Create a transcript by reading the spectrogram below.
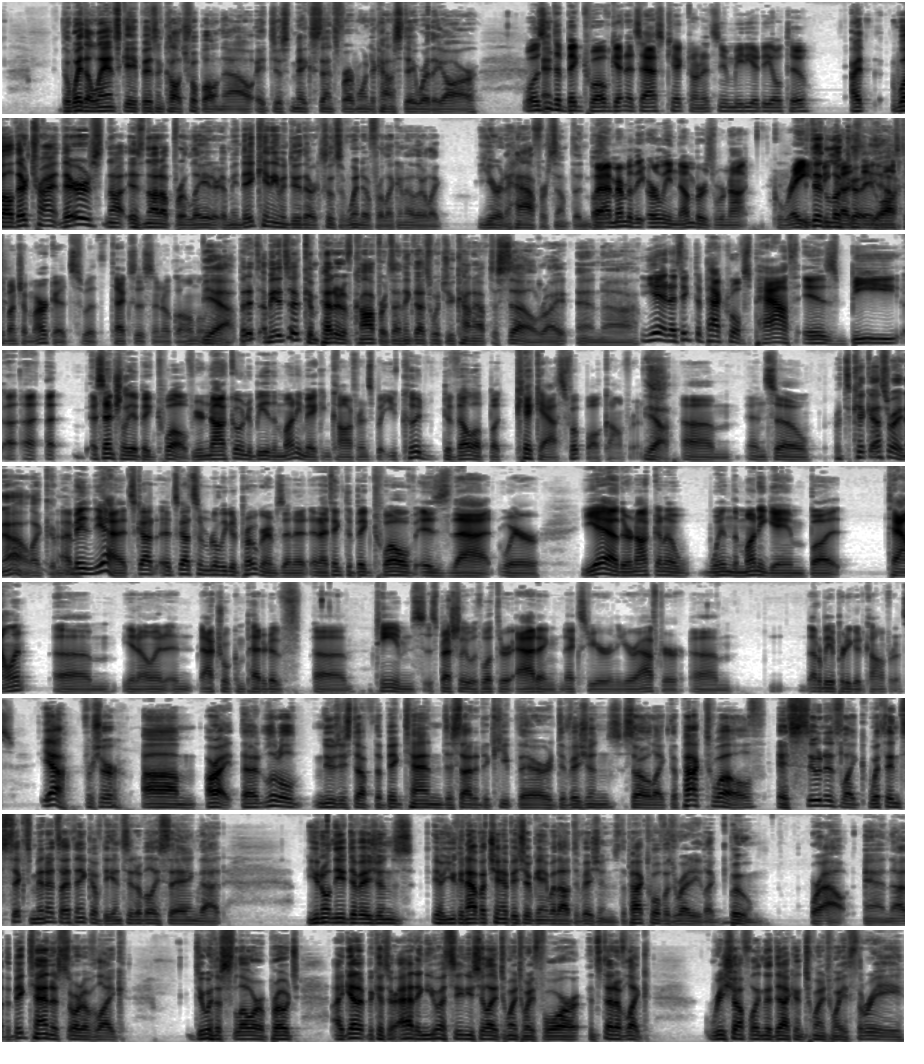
the way the landscape is in college football now it just makes sense for everyone to kind of stay where they are. Well, isn't the Big Twelve getting its ass kicked on its new media deal too? I well, they're trying. Theirs not is not up for later. I mean, they can't even do their exclusive window for like another like year and a half or something. But, I remember the early numbers were not great because look good, they yeah. lost a bunch of markets with Texas and Oklahoma. yeah, but it's. I mean, it's a competitive conference. I think that's what you kind of have to sell, right? And uh, Yeah, and I think the Pac-12's path is be uh, uh, uh, essentially a Big 12. You're not going to be the money-making conference, but you could develop a kick-ass football conference. Yeah. Um, and so it's kick ass right now. Like I mean, yeah, it's got it's got some really good programs in it, and I think the Big 12 is that where yeah, they're not going to win the money game, but talent, um, you know, and, and actual competitive uh, teams, especially with what they're adding next year and the year after, um, that'll be a pretty good conference. Yeah, for sure. Um, all right, a little newsy stuff. The Big Ten decided to keep their divisions. So, like the Pac-12, as soon as like within six minutes, I think of the NCAA saying that you don't need divisions. You know, you can have a championship game without divisions. The Pac-12 was ready. Like, boom, we're out. And uh, the Big Ten is sort of like doing the slower approach. I get it because they're adding USC and UCLA in 2024 instead of like reshuffling the deck in 2023.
